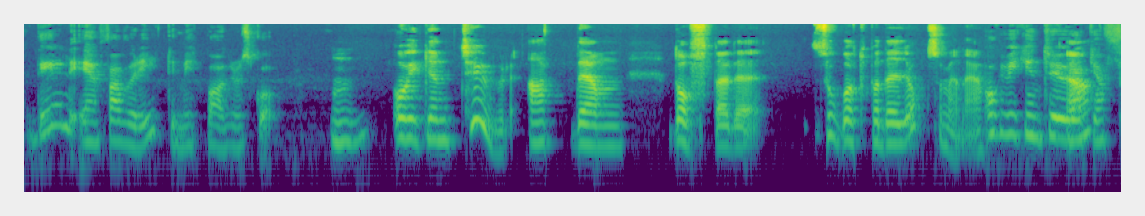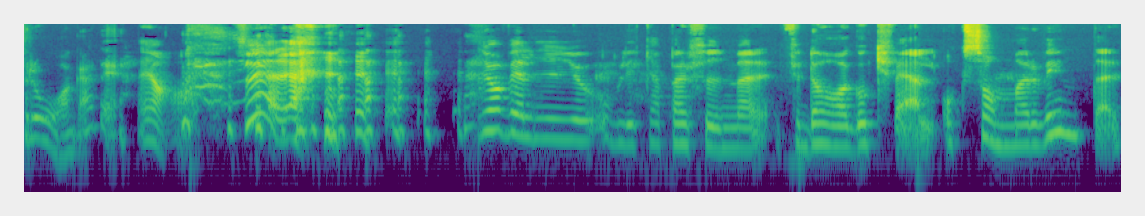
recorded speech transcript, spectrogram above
det är en favorit i mitt badrumsskåp. Mm. Och vilken tur att den doftade så gott på dig också menar jag. Och vilken tur ja. att jag frågade. Ja, så är det. jag väljer ju olika parfymer för dag och kväll och sommar och vinter.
